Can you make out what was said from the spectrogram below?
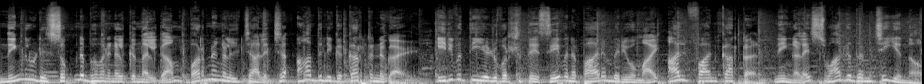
നിങ്ങളുടെ സ്വപ്ന ഭവനങ്ങൾക്ക് നൽകാം വർണങ്ങളിൽ ചാലിച്ച ആധുനിക കർട്ടനുകൾ. ഇരുപത്തിയേഴ് വർഷത്തെ സേവന പാരമ്പര്യവുമായി ആൽഫാൻ കർട്ടൻ നിങ്ങളെ സ്വാഗതം ചെയ്യുന്നു.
